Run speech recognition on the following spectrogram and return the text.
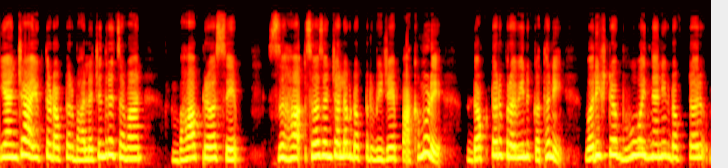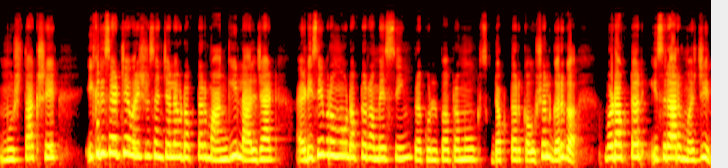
यांच्या आयुक्त डॉक्टर भालचंद्र चव्हाण भाप्रसे सहा सहसंचालक डॉक्टर विजय पाखमोडे डॉक्टर प्रवीण कथने वरिष्ठ भूवैज्ञानिक डॉक्टर मुश्ताक शेख इक्रिसॅटचे वरिष्ठ संचालक doctor Mangi Laljat I D C प्रमुख डॉक्टर रमेश सिंग प्रकल्प प्रमुख डॉक्टर कौशल गर्ग व डॉक्टर इसरार मस्जिद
